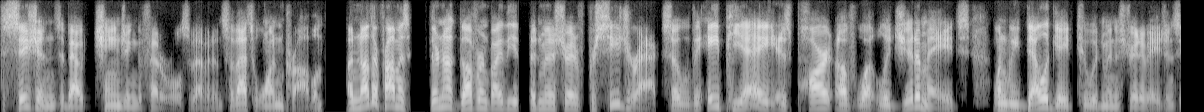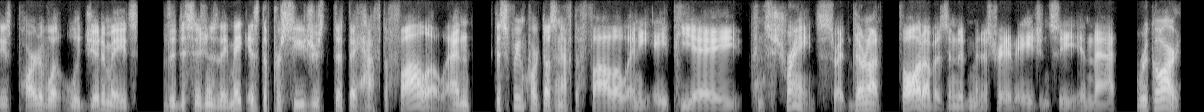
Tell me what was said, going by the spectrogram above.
decisions about changing the federal rules of evidence. So that's one problem. Another problem is they're not governed by the Administrative Procedure Act. So the APA is part of what legitimates when we delegate to administrative agencies, part of what legitimates the decisions they make is the procedures that they have to follow. And the Supreme Court doesn't have to follow any APA constraints, right? They're not thought of as an administrative agency in that regard.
